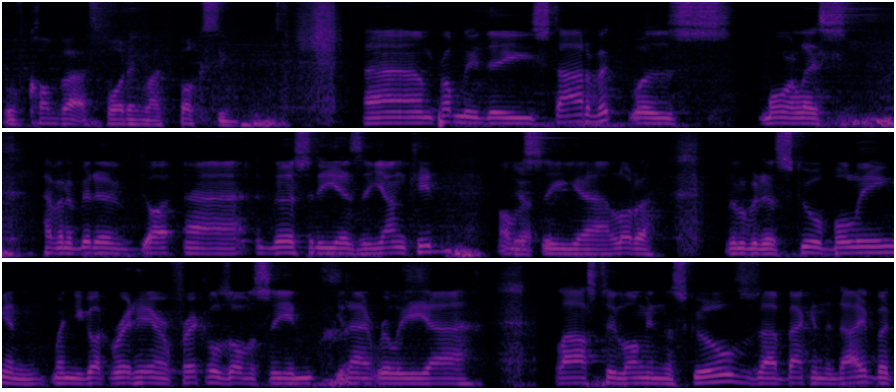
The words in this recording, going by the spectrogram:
with combat sporting like boxing? Um, probably the start of it was more or less having a bit of uh, adversity as a young kid. Obviously, uh, a lot of little bit of school bullying, and when you got red hair and freckles, obviously you, you don't really uh, last too long in the schools uh, back in the day. But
